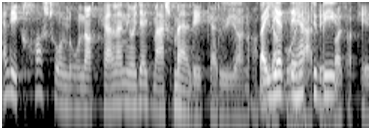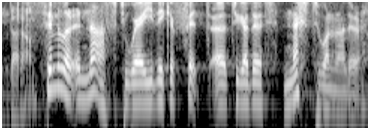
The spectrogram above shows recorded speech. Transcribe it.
elég hasonlónak kell lenni, hogy egymás mellé kerüljön a But yet they have to kirakójátékba be az a két darab. Similar enough to where they can fit uh, together next to one another.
